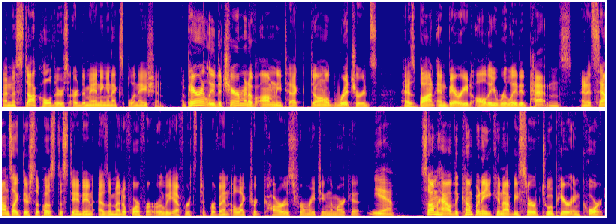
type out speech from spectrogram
and the stockholders are demanding an explanation. Apparently, the chairman of Omnitech, Donald Richards, has bought and buried all the related patents, and it sounds like they're supposed to stand in as a metaphor for early efforts to prevent electric cars from reaching the market. Yeah. Somehow, the company cannot be served to appear in court,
